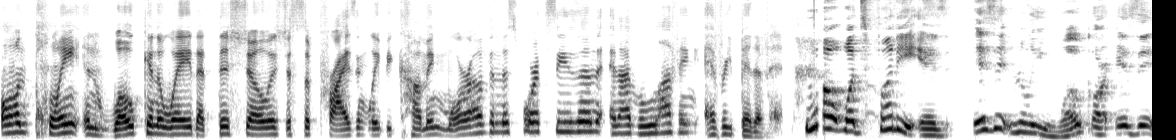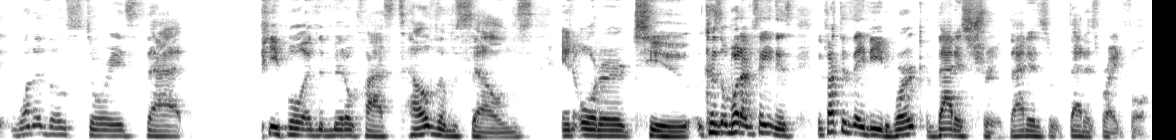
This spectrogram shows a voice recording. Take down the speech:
on point and woke in a way that this show is just surprisingly becoming more of in this fourth season, and I'm loving every bit of it. Well, what's funny is, is it really woke or is it one of those stories that people in the middle class tell themselves in order to because what i'm saying is the fact that they need work that is true. That is that is rightful.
